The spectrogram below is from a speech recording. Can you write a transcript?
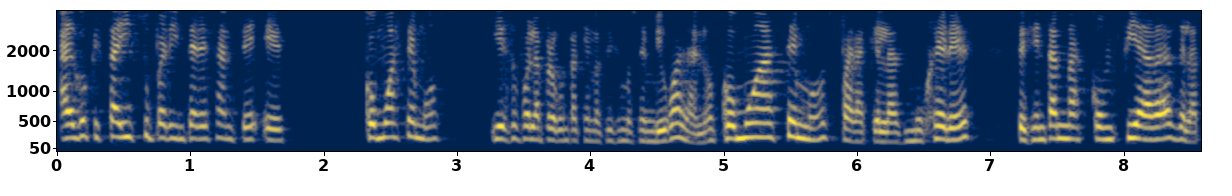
algo que está ahí súper interesante es cómo hacemos, y eso fue la pregunta que nos hicimos en Viguala, ¿no? ¿Cómo hacemos para que las mujeres se sientan más confiadas de la,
